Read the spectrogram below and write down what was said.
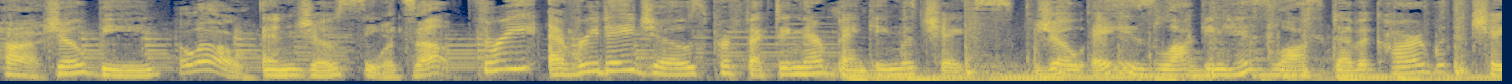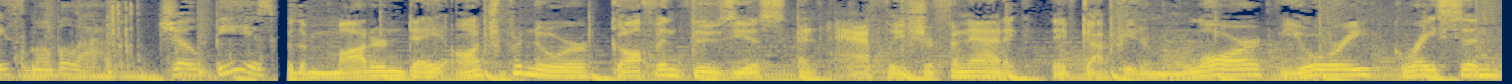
Hi. Joe B, hello, and Joe C. What's up? Three everyday Joes perfecting their banking with Chase. Joe A is locking his lost debit card with the Chase mobile app. Joe B is For the modern day entrepreneur, golf enthusiast, and athleisure fanatic. They've got Peter Millar, Fiore, Greyson,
